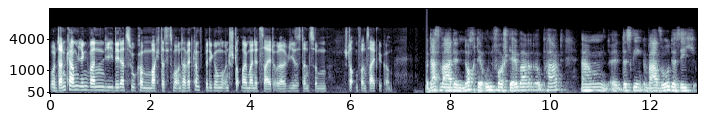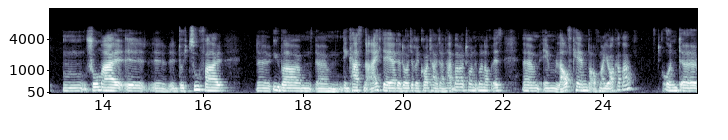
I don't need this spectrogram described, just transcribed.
Und dann kam irgendwann die Idee dazu, komm, mache ich das jetzt mal unter Wettkampfbedingungen und stopp mal meine Zeit. Oder wie ist es dann zum Stoppen von Zeit gekommen? Das war dann noch der unvorstellbarere Part. Ähm, äh, das ging, war so, dass ich schon mal äh, äh, durch Zufall über ähm, den Carsten Eich, der ja der deutsche Rekordhalter im Halbmarathon immer noch ist, ähm, im Laufcamp auf Mallorca war. Und äh,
